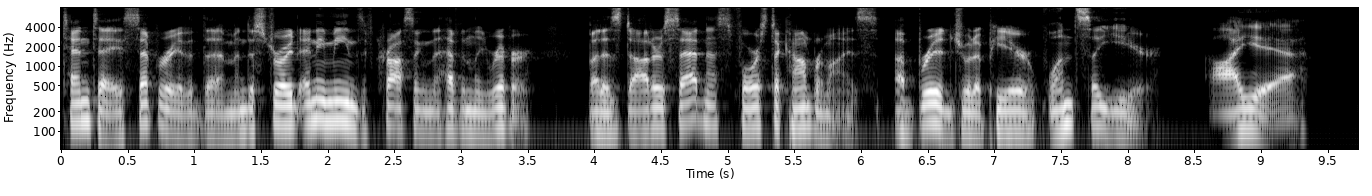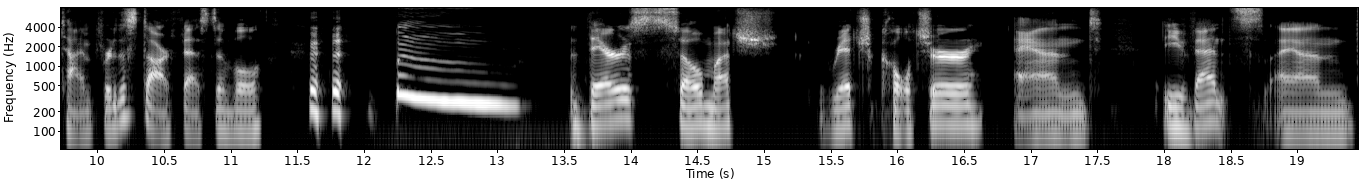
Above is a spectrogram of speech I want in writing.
Tentei separated them and destroyed any means of crossing the Heavenly River. But his daughter's sadness forced a compromise. A bridge would appear once a year. Ah, yeah. Time for the Star Festival. Boo! there's so much rich culture and events and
